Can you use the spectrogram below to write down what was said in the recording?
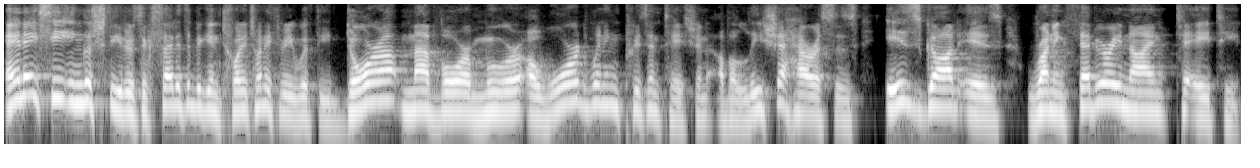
NAC English Theater is excited to begin 2023 with the Dora Mavor Moore award winning presentation of Aleshea Harris's Is God Is, running February 9 to 18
